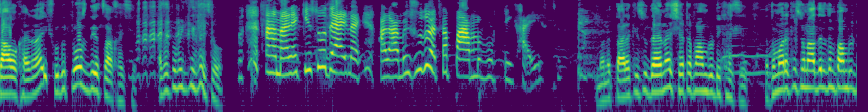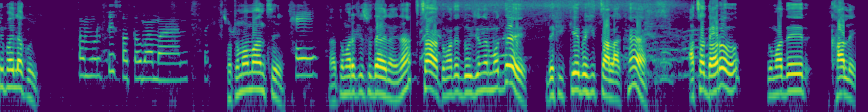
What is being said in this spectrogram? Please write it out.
চাও খায় নাই শুধু টোস দিয়ে চা খাইছে। আচ্ছা তুমি কি খাইছো? আমারে কিছু দেয় নাই আর আমি শুধু একটা পাম রুটি খাইছি। মানে তারা কিছু দেয় নাই সেটা পামরুটি খাইছে। তা তোমার কিছু না দিলে তুমি পামরুটি পাইলা কই? পাম রুটি ছোট মামা আনছে। ছোট মামা আনছে? হ্যাঁ। আর তোমার কিছু দেয় নাই না? আচ্ছা তোমাদের দুইজনের মধ্যে দেখি কে বেশি চালাক হ্যাঁ? আচ্ছা ধরো তোমাদের খালে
